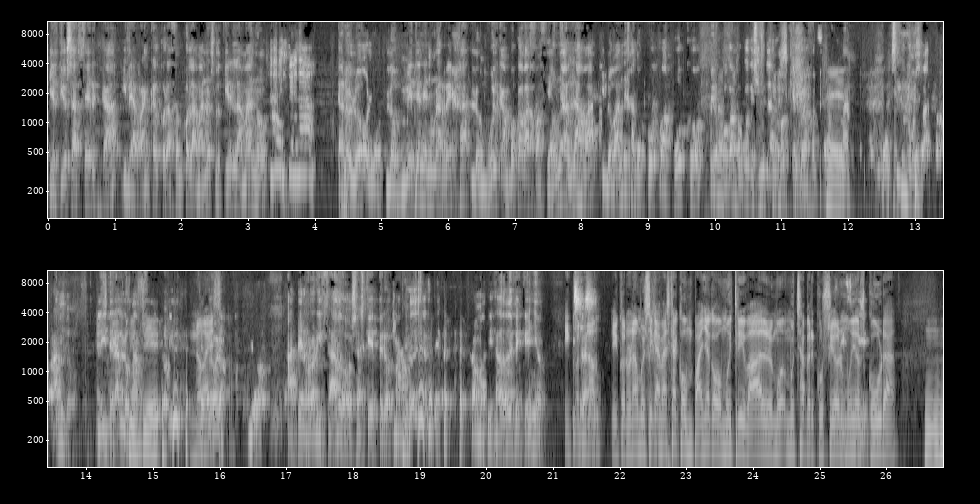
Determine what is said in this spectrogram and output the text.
y el tío se acerca y le arranca el corazón con la mano, se lo tiene en la mano. ¡Ah, es verdad! Claro, luego lo, meten en una reja, lo envuelcan boca abajo hacia una lava y lo van dejando poco a poco, pero poco a poco, que es muy largo, que por ejemplo se va como se va atorrando. Literal, lo van. Sí, No es... yo aterrorizado, o sea, es que, pero me acuerdo de ser traumatizado de pequeño. Y con, una, y con una música además que acompaña como muy tribal, mucha percusión, muy oscura. Mm.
